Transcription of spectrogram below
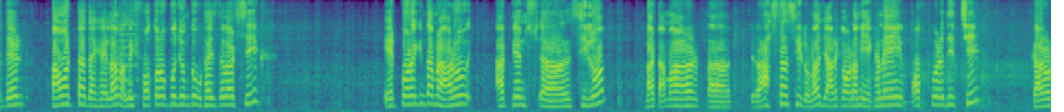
এদের পাওয়ারটা দেখাইলাম। আমি সতেরো পর্যন্ত উঠাইতে পারছি। এরপরে কিন্তু আমার আরও আরপিএম ছিল বাট আমার রাস্তা ছিল না, যার কারণে আমি এখানেই অফ করে দিচ্ছি। কারণ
